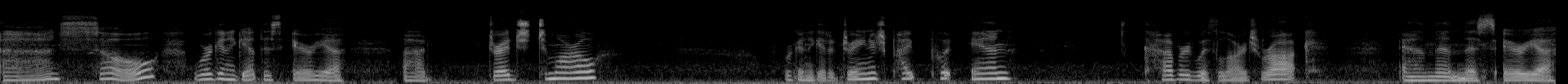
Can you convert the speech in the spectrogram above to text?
And so we're gonna get this area uh, dredged tomorrow. We're gonna get a drainage pipe put in, covered with large rock, and then this area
